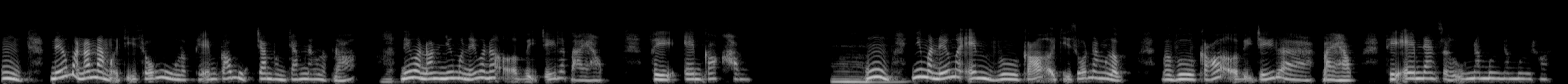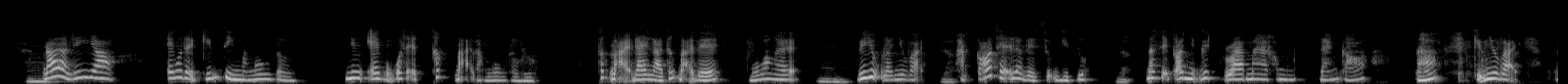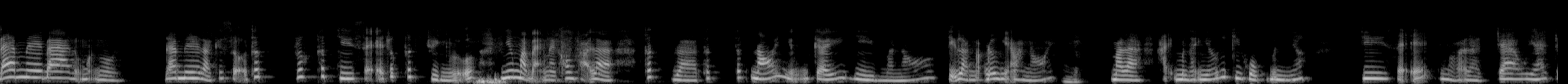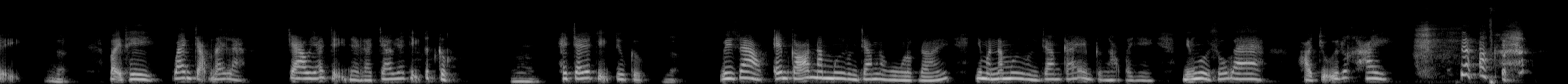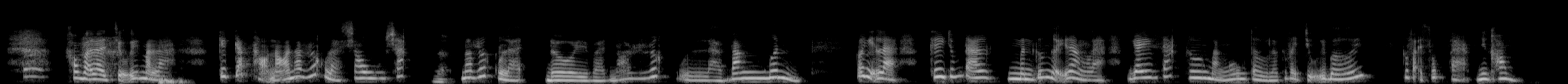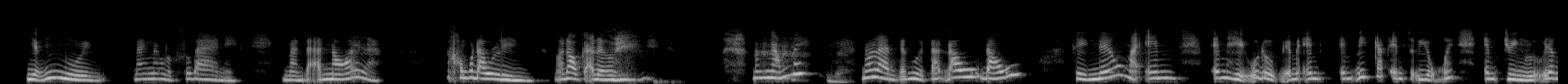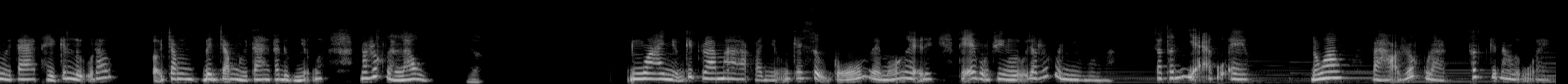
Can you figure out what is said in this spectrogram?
ừ. nếu mà nó nằm ở chỉ số nguồn lực thì em có 100% năng lực đó. Nếu mà nó nhưng mà nếu mà nó ở vị trí là bài học thì em có không Ừ. ừ. nhưng mà nếu mà em vừa có ở chỉ số năng lực mà vừa có ở vị trí là bài học thì em đang sở hữu 50 50 thôi Ừ. đó là lý do em có thể kiếm tiền bằng ngôn từ nhưng em cũng có thể thất bại bằng ngôn từ luôn thất bại đây là thất bại về mối quan hệ Ừ. ví dụ là như vậy Dạ. hoặc có thể là về sự nghiệp luôn Dạ. nó sẽ có những cái drama không đáng có đó kiểu như vậy đam mê ba nữa mọi người đam mê là cái sở thích rất thích chia sẻ rất thích truyền lửa nhưng mà bạn này không phải là thích là thích thích nói những cái gì mà nó chỉ là nó đơn giản là nói Dạ. mà là hãy mình hãy nhớ cái keyword mình nhé chia sẻ nhưng mà phải là trao giá trị Dạ. vậy thì quan trọng đây là trao giá trị này là trao giá trị tích cực Ừ. hay trao giá trị tiêu cực Dạ. vì sao em có 50% là nguồn lực đấy nhưng mà 50% cái em cần học là gì những người số 3 họ chửi rất hay không phải là chửi mà là cái cách họ nói nó rất là sâu sắc Dạ. nó rất là đời và nó rất là văn minh có nghĩa là khi chúng ta mình cứ nghĩ rằng là gây sát thương bằng ngôn từ là cứ phải chửi bới cứ phải xúc phạm nhưng không những người mang năng lực số 3 này mà đã nói là nó không có đau liền mà nó đau cả đời nó ngấm ấy Dạ. nó làm cho người ta đau đấu thì nếu mà em em hiểu được để mà em em biết cách em sử dụng ấy em truyền lửa cho người ta thì cái lửa đó ở trong bên trong người ta người ta được những nó rất là lâu. Dạ. ngoài những cái drama hoặc là những cái sự cố về mối quan hệ đi thì em cũng truyền lửa cho rất là nhiều người mà cho thính giả của em đúng không? Và họ rất là thích cái năng lượng của em.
